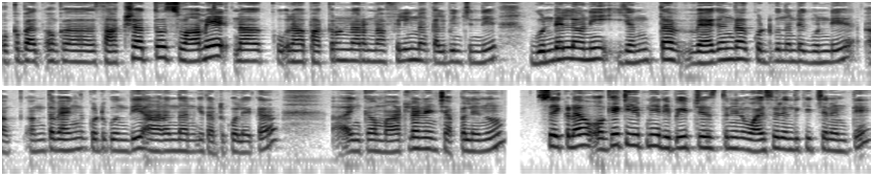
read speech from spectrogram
ఒక ఒక సాక్షాత్తు స్వామే నాకు నా పక్కన ఉన్నారన్న ఫీలింగ్ నాకు కల్పించింది. గుండెల్లోని ఎంత వేగంగా కొట్టుకుందంటే గుండె అంత వేగంగా కొట్టుకుంది ఆనందానికి తట్టుకోలేక. ఇంకా మాటలో నేను చెప్పలేను. సో ఇక్కడ ఒకే క్లిప్ని రిపీట్ చేస్తూ నేను వాయిస్ ఓవర్ ఎందుకు ఇచ్చానంటే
